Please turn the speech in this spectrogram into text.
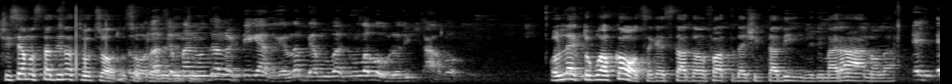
Ci siamo stati l'altro giorno Oh, sopra l'altro ma non ti hanno spiegato che là abbiamo fatto un lavoro di scavo. Ho letto qualcosa che è stato fatto dai cittadini di Maranola. E, e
